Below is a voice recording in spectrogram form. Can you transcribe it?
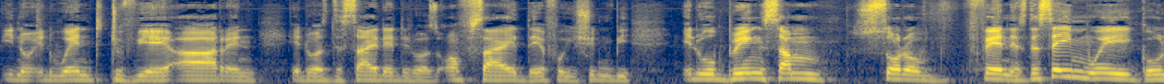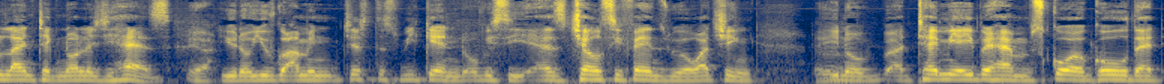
you know it went to VAR and it was decided it was offside, therefore you shouldn't be. It will bring some sort of fairness, the same way goal line technology has. Yeah. You know, you've got. I mean, just this weekend, obviously, as Chelsea fans, we were watching. You know, uh, Tammy Abraham score a goal that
